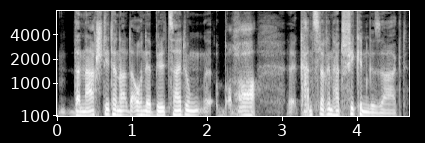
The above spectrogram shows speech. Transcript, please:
danach steht dann halt auch in der Bildzeitung, äh, boah, äh, Kanzlerin hat Ficken gesagt.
